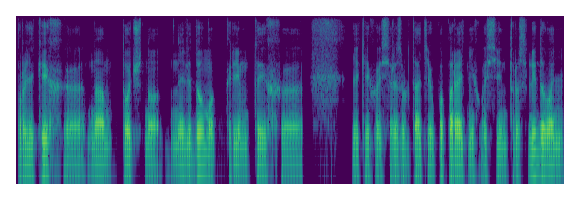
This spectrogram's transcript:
про яких е, нам точно невідомо, крім тих е, якихось результатів попередніх осінь розслідувань.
